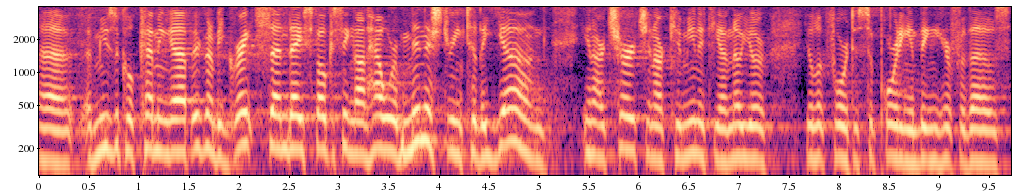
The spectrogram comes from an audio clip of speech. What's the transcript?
uh, a musical coming up. There are going to be great Sundays focusing on how we're ministering to the young in our church and our community. I know you'll, you'll look forward to supporting and being here for those.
